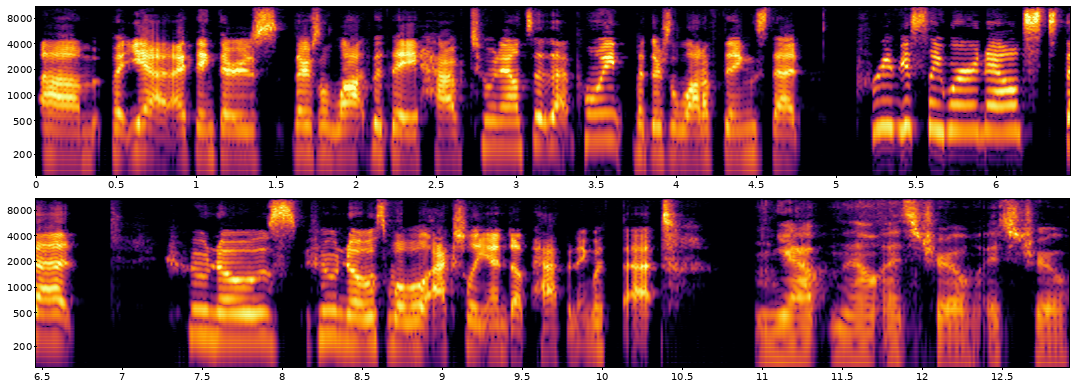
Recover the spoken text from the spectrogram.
Um, but yeah, I think there's there's a lot that they have to announce at that point, but there's a lot of things that previously were announced that who knows who knows what will actually end up happening with that. yeah no it's true it's true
